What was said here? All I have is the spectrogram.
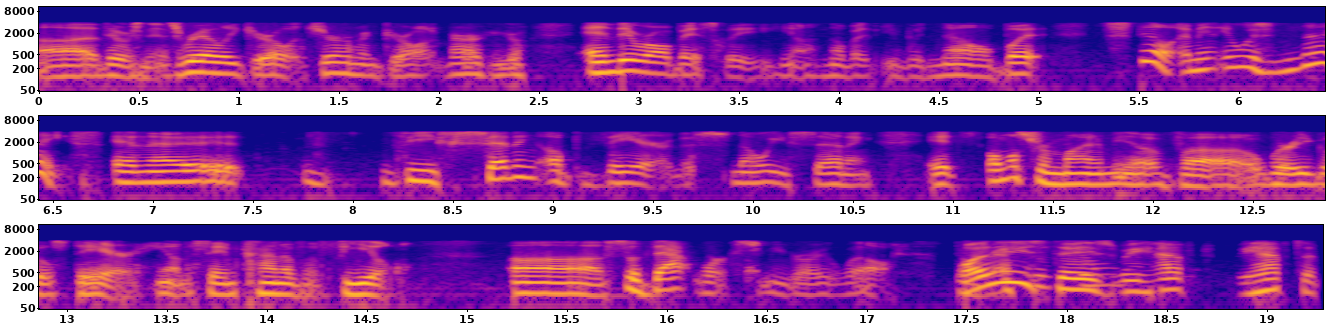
Uh, there was an Israeli girl, a German girl, an American girl, and they were all basically you know nobody you would know. But still, I mean, it was nice and. Uh, the setting up there, the snowy setting, it almost reminded me of uh, Where Eagles Dare. You know, the same kind of a feel. Uh, so that works for me very well. The One of these days, we have we have to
